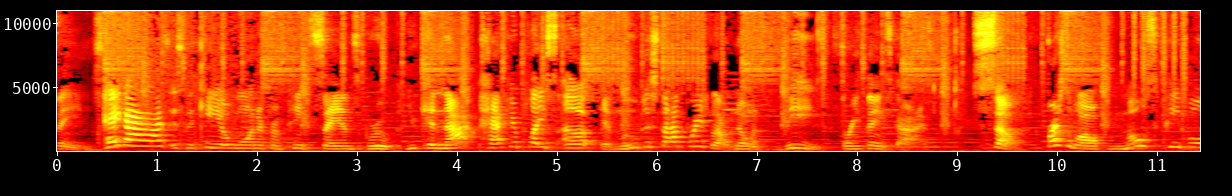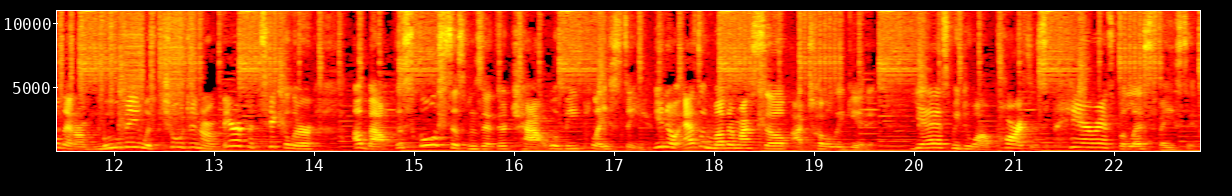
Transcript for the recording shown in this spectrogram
things. Hey guys, it's Nakia Warner from Pink Sands Group. You cannot pack your place up and move to Stockbridge without knowing these three things, guys. So, first of all, most people that are moving with children are very particular about the school systems that their child will be placed in. You know, as a mother myself, I totally get it. Yes, we do our parts as parents, but let's face it,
